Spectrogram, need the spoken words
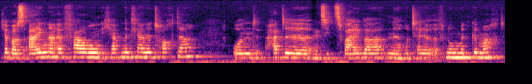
ich habe aus eigener Erfahrung, ich habe eine kleine Tochter und hatte, als sie zwei war, eine Hoteleröffnung mitgemacht,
